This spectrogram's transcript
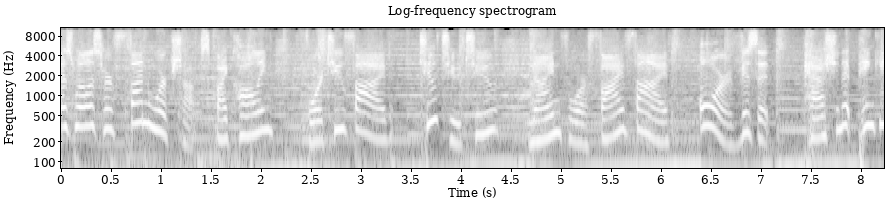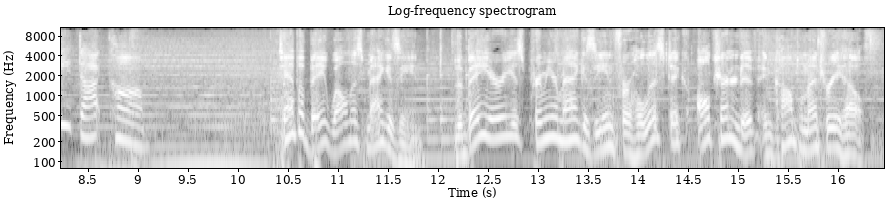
as well as her fun workshops by calling 425-222-9455 or visit passionatepinky.com. Tampa Bay Wellness Magazine, the Bay Area's premier magazine for holistic, alternative, and complementary health.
